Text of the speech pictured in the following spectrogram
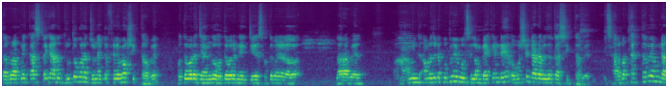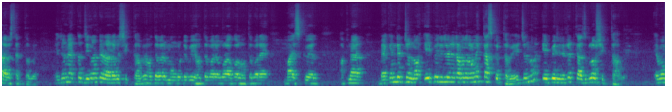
তারপর আপনি কাজটাকে আরও দ্রুত করার জন্য একটা ফ্রেমওয়ার্ক শিখতে হবে। হতে পারে জ্যাঙ্গো হতে পারে Next.js, হতে পারে লারাবেল আমি আমরা যেটা ১ম এই বলছিলাম ব্যাকএন্ডে অবশ্যই ডাটাবেজের কাজ শিখতে হবে। সার্ভার থাকতে হবে এবং ডাটাবেস থাকতে হবে। এই জন্য একটা যেকোনো একটা ডাটাবেস শিখতে হবে। হতে পারে MongoDB, হতে পারে Oracle, হতে পারে MySQL। আপনার ব্যাকএন্ডের জন্য এপি রিলেটেড আমাদের অনেক কাজ করতে হবে। এই জন্য এপি রিলেটেড কাজগুলোও শিখতে হবে। এবং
